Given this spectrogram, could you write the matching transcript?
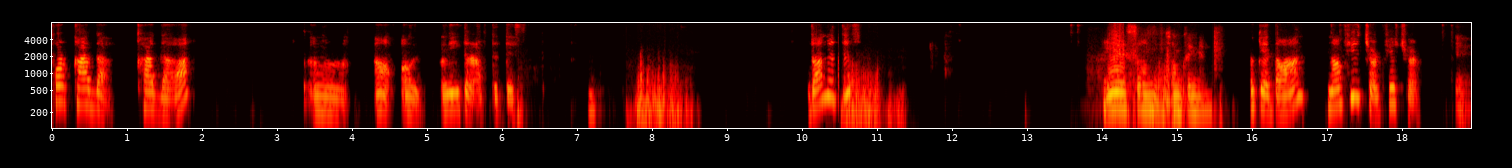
For kada, kada, uh, oh, oh, later after this. Done with this? Yes, um, something. Okay, done. Now future, future. Okay.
